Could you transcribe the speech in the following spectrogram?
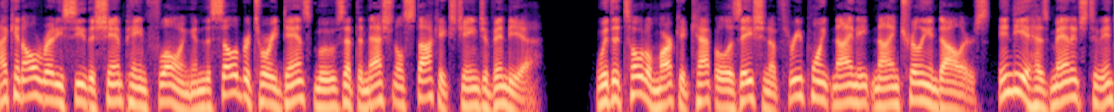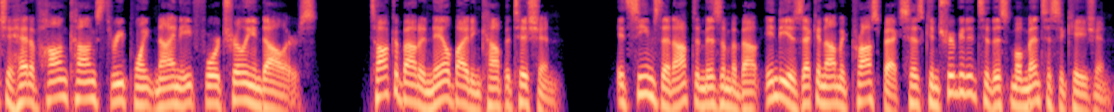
I can already see the champagne flowing and the celebratory dance moves at the National Stock Exchange of India. With a total market capitalization of $3.989 trillion, India has managed to inch ahead of Hong Kong's $3.984 trillion. Talk about a nail biting competition. It seems that optimism about India's economic prospects has contributed to this momentous occasion.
